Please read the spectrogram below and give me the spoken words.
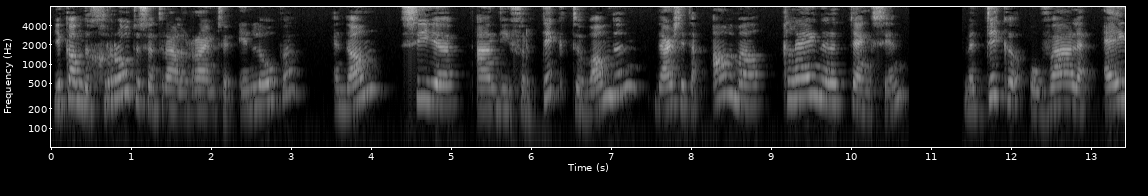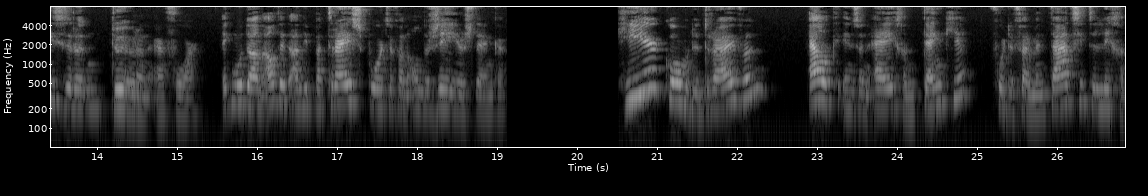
Je kan de grote centrale ruimte inlopen en dan zie je aan die verdikte wanden, daar zitten allemaal kleinere tanks in, met dikke ovale ijzeren deuren ervoor. Ik moet dan altijd aan die patrijspoorten van onderzeeërs denken. Hier komen de druiven, elk in zijn eigen tankje, voor de fermentatie te liggen.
